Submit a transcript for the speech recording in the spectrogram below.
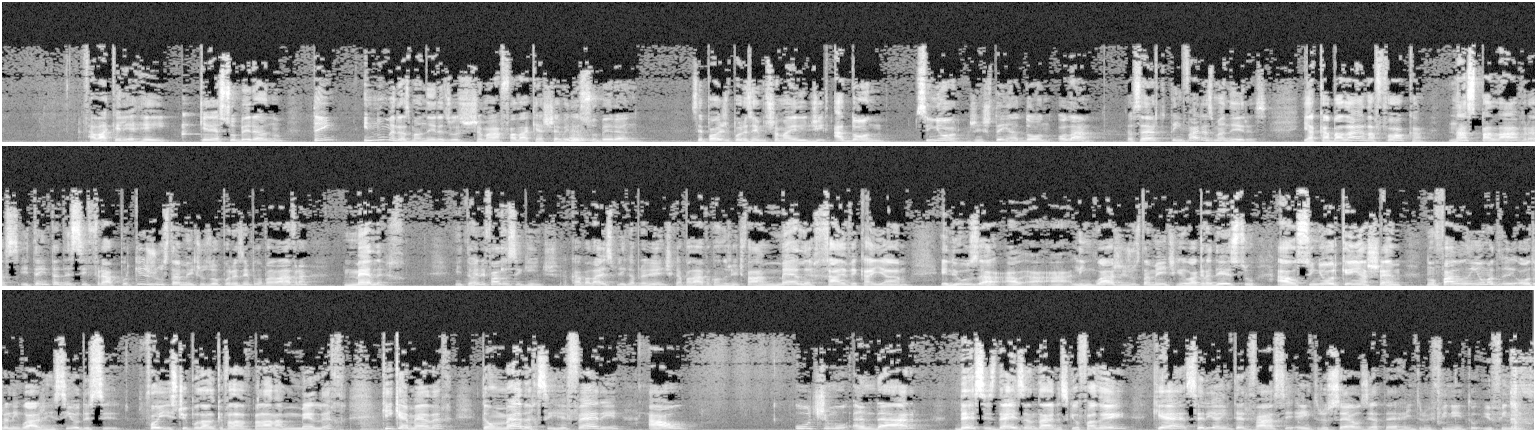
falar que ele é rei, que ele é soberano, tem inúmeras maneiras de você chamar, falar que Hashem ele é soberano. Você pode, por exemplo, chamar ele de Adon, Senhor. A gente tem Adon Olá, tá certo? Tem várias maneiras. E a Kabbalah, ela foca nas palavras e tenta decifrar por que justamente usou, por exemplo, a palavra Melech. Então ele fala o seguinte, a Kabbalah explica pra gente que a palavra, quando a gente fala Melech Kayam, ele usa a, a, a, linguagem justamente que eu agradeço ao Senhor, quem Hashem. Não fala nenhuma outra linguagem, sim, eu disse, foi estipulado que falava a palavra Melech. O que, que é Melech? Então Melech se refere ao último andar desses dez andares que eu falei, que é, seria a interface entre os céus e a terra, entre o infinito e o finito.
